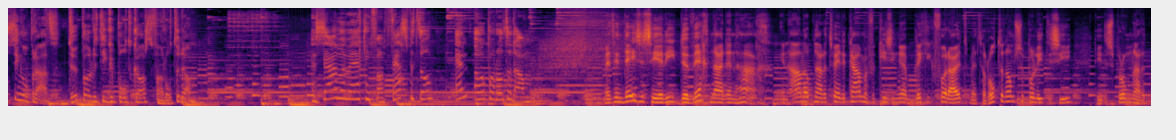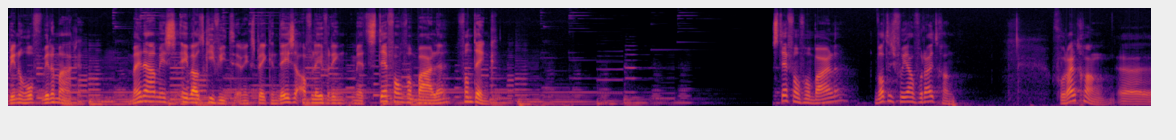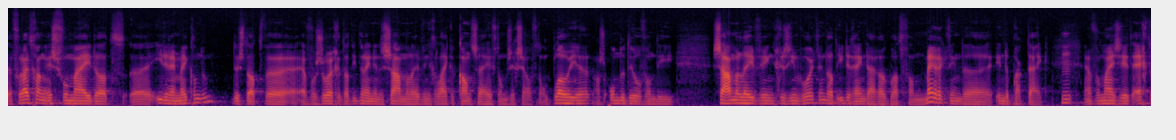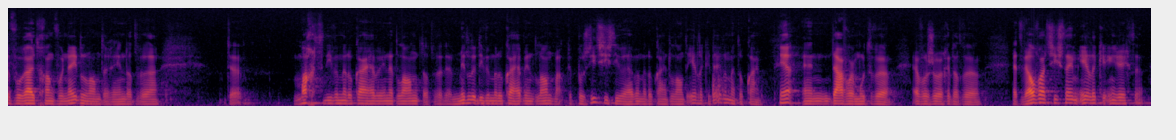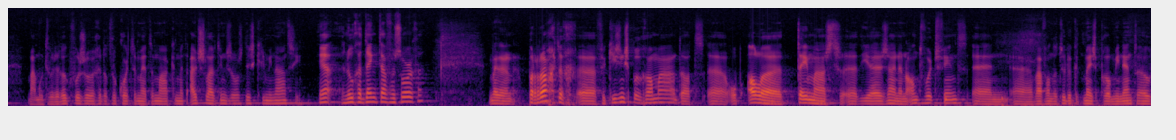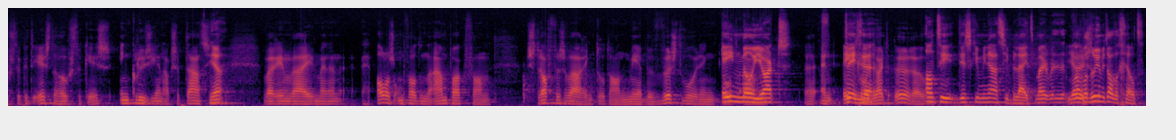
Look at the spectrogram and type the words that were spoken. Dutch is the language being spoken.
Singelpraat, de politieke podcast van Rotterdam. Een samenwerking van Vers Beton en Open Rotterdam. Met in deze serie De Weg naar Den Haag. In aanloop naar de Tweede Kamerverkiezingen blik ik vooruit met Rotterdamse politici die de sprong naar het Binnenhof willen maken. Mijn naam is Ewout Kieviet en ik spreek in deze aflevering met Stefan van Baarle van Denk. Stefan van Baarle, wat is voor jou vooruitgang? Vooruitgang. Uh, vooruitgang is voor mij dat uh, iedereen mee kan doen. Dus dat we ervoor zorgen dat iedereen in de samenleving gelijke kansen heeft om zichzelf te ontplooien. Als onderdeel van die samenleving gezien wordt. En dat iedereen daar ook wat van merkt in de, in de praktijk. Hm. En voor mij zit echt de vooruitgang voor Nederland erin. Dat we de macht die we met elkaar hebben in het land, dat we de middelen die we met elkaar hebben in het land, maar ook de posities die we hebben met elkaar in het land eerlijker delen met elkaar. Ja. En daarvoor moeten we ervoor zorgen dat we het welvaartssysteem eerlijker inrichten. Maar moeten we er ook voor zorgen dat we korte metten maken met uitsluiting zoals discriminatie. Ja, en hoe gaat Denk daarvoor zorgen? Met een prachtig uh, verkiezingsprogramma dat uh, op alle thema's uh, die er zijn een antwoord vindt. En waarvan natuurlijk het meest prominente hoofdstuk het eerste hoofdstuk is, inclusie en acceptatie. Ja. Waarin wij met een allesomvattende aanpak van strafverzwaring tot aan meer bewustwording. 1 miljard uh, en 1 miljard euro. Antidiscriminatiebeleid. Maar wat doe je met al dat geld?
